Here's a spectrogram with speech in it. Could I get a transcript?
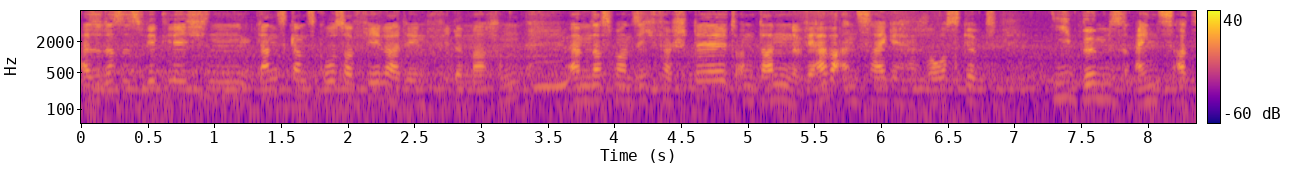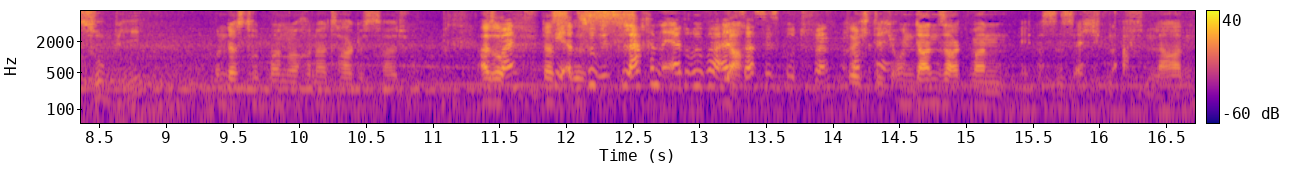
Also das ist wirklich ein ganz, ganz großer Fehler, den viele machen, ähm, dass man sich verstellt und dann eine Werbeanzeige herausgibt, IBIMS 1 Azubi und das tut man noch in der Tageszeitung. Also meinst, das die Azubis ist lachen eher drüber, als Ja. dass sie es gut finden? richtig Okay. und dann sagt man, das ist echt ein Affenladen.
